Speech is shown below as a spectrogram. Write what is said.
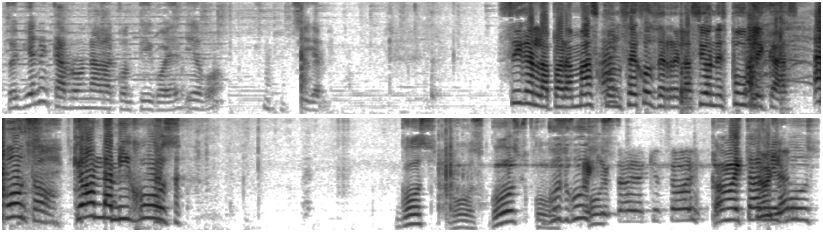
Estoy bien encabronada contigo, ¿eh, Diego? Sígueme. Síganla para más consejos de relaciones públicas. Punto. ¿Qué onda, mi Gus? Gus, Gus, Gus, Gus, Gus, Aquí estoy, aquí estoy. ¿Cómo estás, ¿Me mi? Gus?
